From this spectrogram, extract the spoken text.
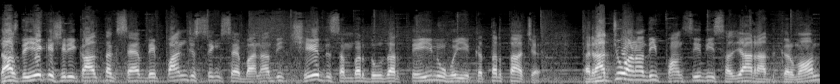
ਦੱਸ ਦਈਏ ਕਿ ਸ਼੍ਰੀ ਅਕਾਲ ਤਖਤ ਸਾਹਿਬ ਦੇ ਪੰਜ ਸਿੰਘ ਸਹਿਬਾਨਾਂ ਦੀ 6 ਦਸੰਬਰ 2023 ਨੂੰ ਹੋਈ ਇਕੱਤਰਤਾ 'ਚ ਰਾਜੋਆਣਾ ਦੀ ਫਾਂਸੀ ਦੀ ਸਜ਼ਾ ਰੱਦ ਕਰਵਾਉਣ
